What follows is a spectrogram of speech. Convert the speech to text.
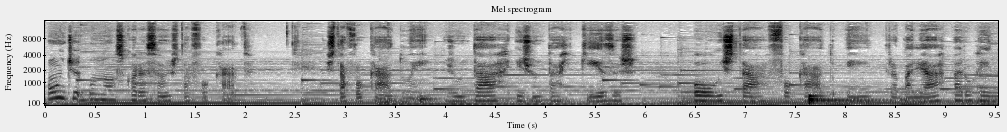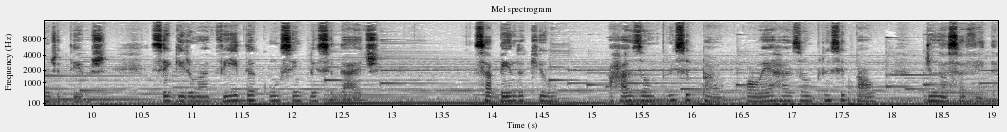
Onde o nosso coração está focado? Está focado em juntar e juntar riquezas, ou está focado em trabalhar para o reino de Deus, seguir uma vida com simplicidade, sabendo que a razão principal, qual é a razão principal de nossa vida?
